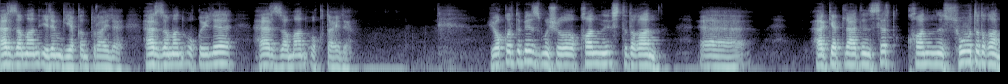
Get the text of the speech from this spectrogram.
har zamon ilmga yaqin turayli har zamon o'qiyli har zamon o'qitayli yuqorida biz shu qonni istadigan e, harakatlardan sirt qonni sovutadigan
